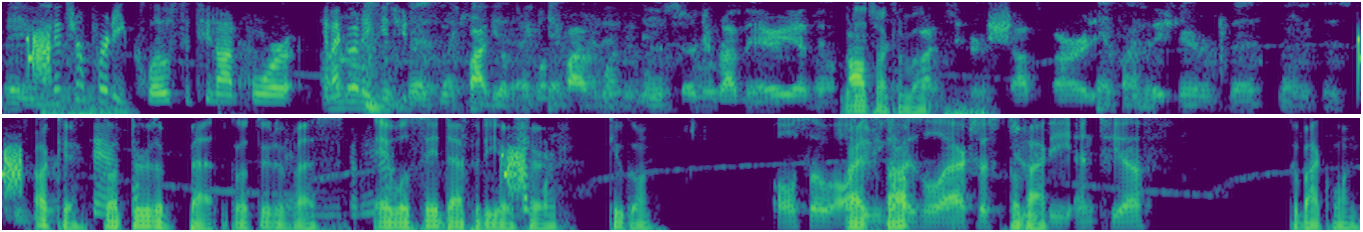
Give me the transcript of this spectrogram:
Since you're pretty close to 294, can I go ahead and get you to this 5 Delta 151 to do a search around the area? The What are you talking about? finds there are Shots fired. Can't into find the the sheriff vest. It only says Okay, go through the bat. Go through the vest. It will say deputy or sheriff. Keep going. Also, I'll Alright, give you guys a little access Go to back. the NTF Go back one.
